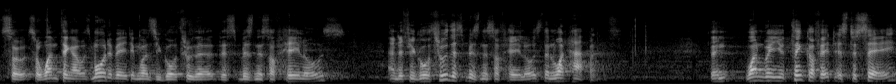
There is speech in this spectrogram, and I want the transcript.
so, so one thing I was motivating was you go through the, this business of halos, and if you go through this business of halos, then what happens? Then one way you think of it is to say,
